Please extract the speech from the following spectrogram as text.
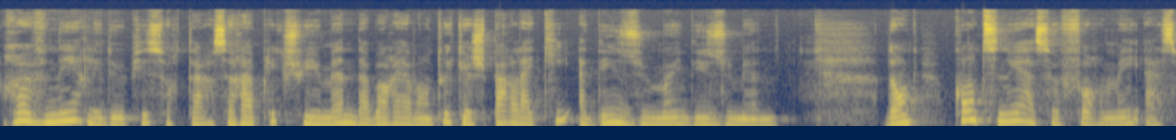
Revenir les deux pieds sur terre, se rappeler que je suis humaine d'abord et avant tout et que je parle à qui? À des humains, des humaines. Donc, continuer à se former, à se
